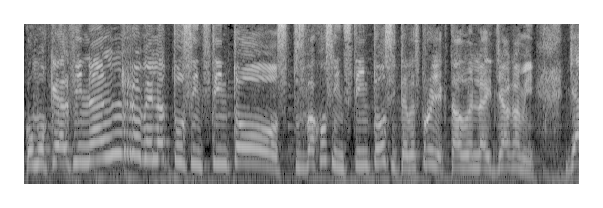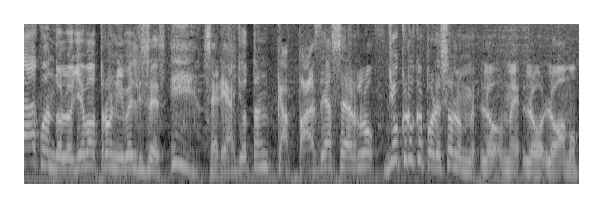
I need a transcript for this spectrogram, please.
Como que al final revela tus instintos, tus bajos instintos y te ves proyectado en Light Yagami. Ya cuando lo lleva a otro nivel dices, ¿sería yo tan capaz de hacerlo? Yo creo que por eso lo, lo amo.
